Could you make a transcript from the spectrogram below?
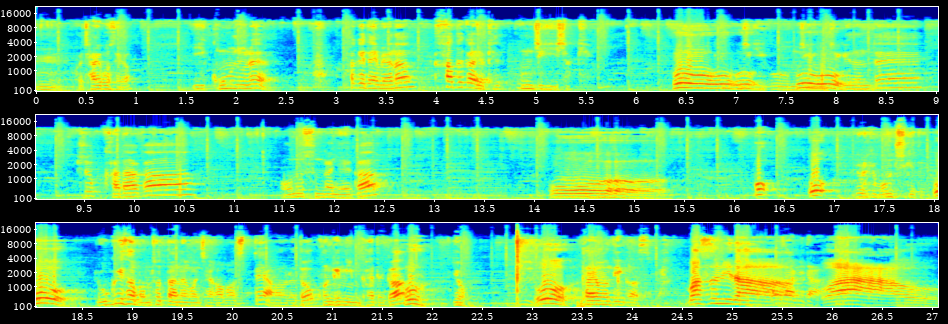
음. 그거 잘 보세요. 이 고무줄을 하게 되면은 카드가 이렇게 움직이기 시작해요. 오, 오, 오, 오. 움직이고 움직이고. 움직이는데 쭉 가다가 어느 순간 얘가 오. 어? 오. 이렇게 멈추게 돼요. 오. 여기서 멈췄다는 건 제가 봤을 때 아무래도 관객님 카드가 오. 요 오. 다이아몬드인 것 같습니다. 맞습니다. 감사합니다. 와우.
